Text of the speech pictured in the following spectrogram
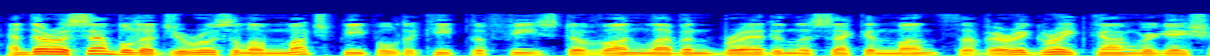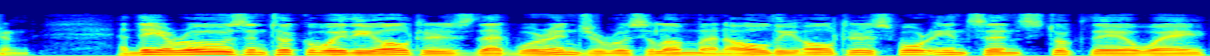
And there assembled at Jerusalem much people to keep the feast of unleavened bread in the second month, a very great congregation. And they arose and took away the altars that were in Jerusalem, and all the altars for incense took they away,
